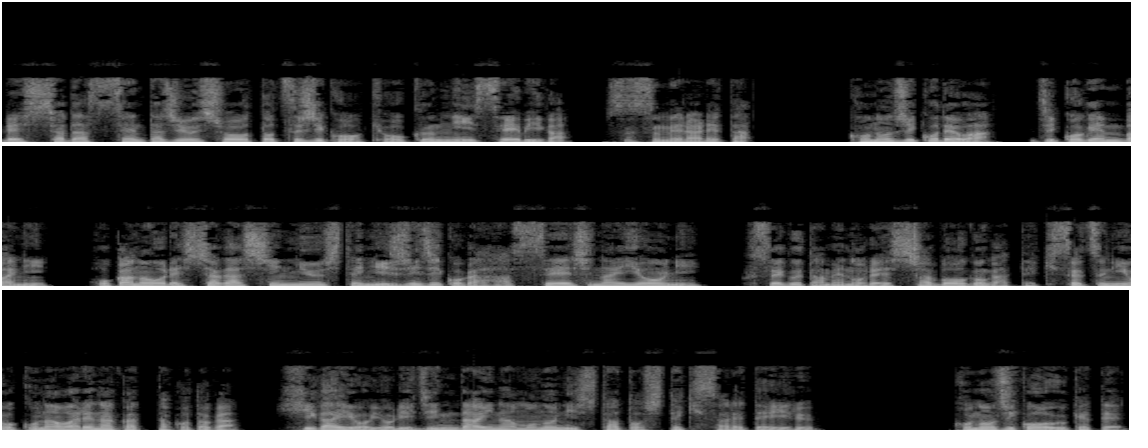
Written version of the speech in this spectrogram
列車脱線多重衝突事故を教訓に整備が進められた。この事故では、事故現場に他の列車が侵入して二次事故が発生しないように、防ぐための列車防護が適切に行われなかったことが、被害をより甚大なものにしたと指摘されている。この事故を受けて、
